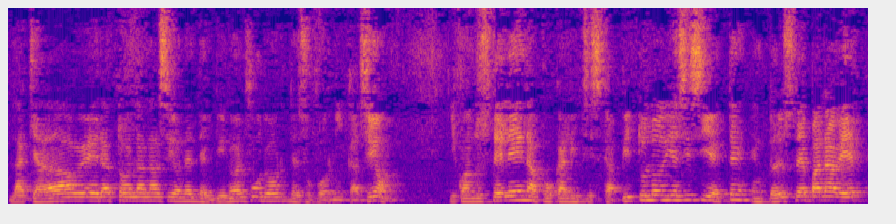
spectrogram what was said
la que ha dado a beber a todas las naciones del vino del furor de su fornicación. Y cuando usted lee en Apocalipsis capítulo 17, entonces ustedes van a ver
